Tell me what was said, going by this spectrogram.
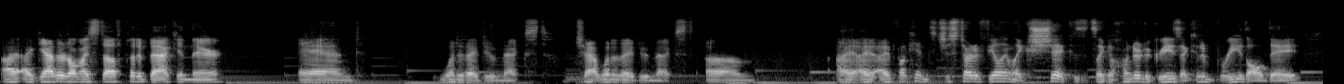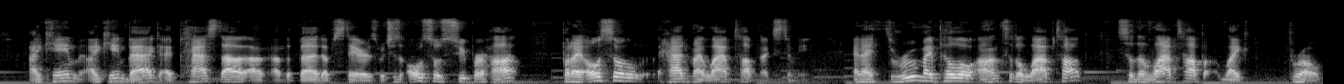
I, I gathered all my stuff, put it back in there and what did I do next? Chat, what did I do next? Um, I, I, I fucking just started feeling like shit because it's like 100 degrees. I couldn't breathe all day. I came I came back. I passed out on, on the bed upstairs, which is also super hot. But I also had my laptop next to me, and I threw my pillow onto the laptop. So the laptop, like, bro,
